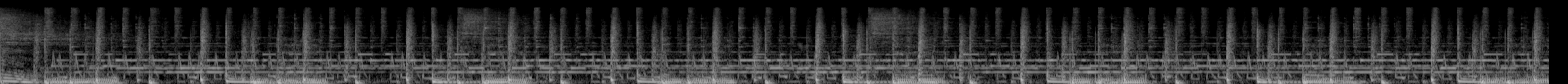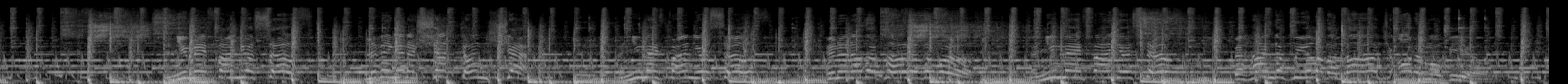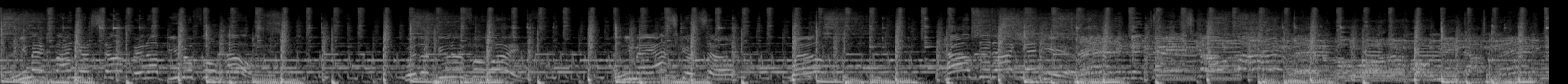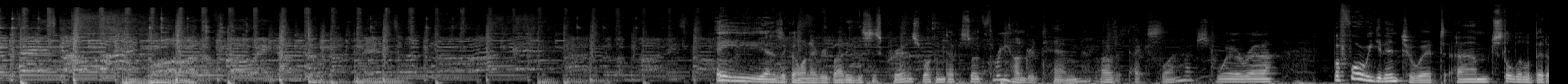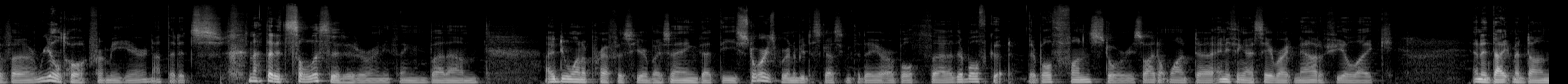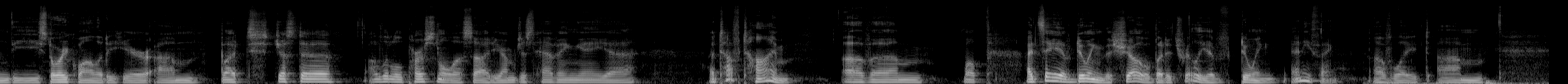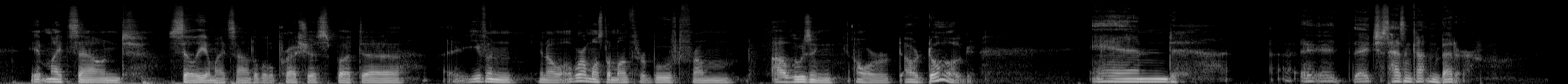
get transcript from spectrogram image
Mm-hmm. Everybody? This is Chris. Welcome to episode 310 of X Labs, where, uh, before we get into it, um, just a little bit of a real talk from me here. Not that it's not that it's solicited or anything, but um, I do want to preface here by saying that the stories we're going to be discussing today are both uh, they're both good. They're both fun stories. So I don't want uh, anything I say right now to feel like an indictment on the story quality here. Um, but just a, a little personal aside here, I'm just having a uh, a tough time of um, well, I'd say of doing the show, but it's really of doing anything of late. Um, it might sound silly, it might sound a little precious, but uh, even you know we're almost a month removed from uh, losing our our dog, and it, it just hasn't gotten better,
